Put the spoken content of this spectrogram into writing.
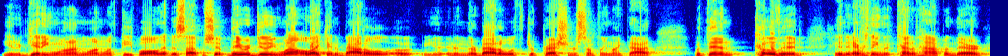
you know, getting one-on-one with people, all that discipleship, they were doing well, like in a battle, in their battle with depression or something like that. But then COVID and everything that kind of happened there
